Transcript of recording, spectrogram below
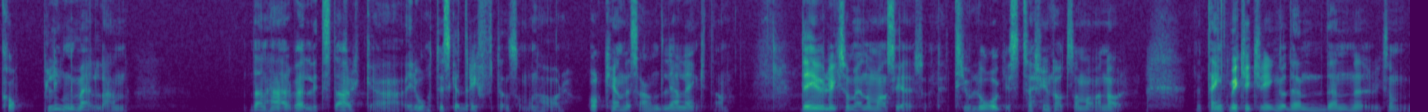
koppling mellan den här väldigt starka erotiska driften som hon har och hennes andliga längtan? Det är ju liksom en, om man ser teologiskt så är det ju något som man har tänkt mycket kring och den, den liksom,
